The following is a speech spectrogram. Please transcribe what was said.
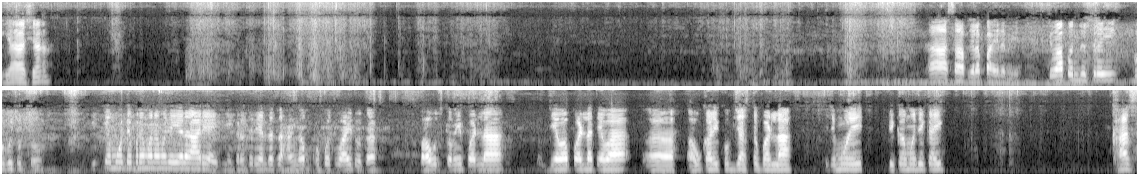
ह्या अशा. हा असा आपल्याला पाहायला मिळेल. किंवा आपण दुसरंही बघू शकतो. इतक्या मोठ्या प्रमाणामध्ये याला आरे आहेत. खरं तर यंदाचा हंगाम खूपच वाईट होता. पाऊस कमी पडला. जेव्हा पडला तेव्हा अवकाळी खूप जास्त पडला. त्याच्यामुळे पिकामध्ये काही खास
